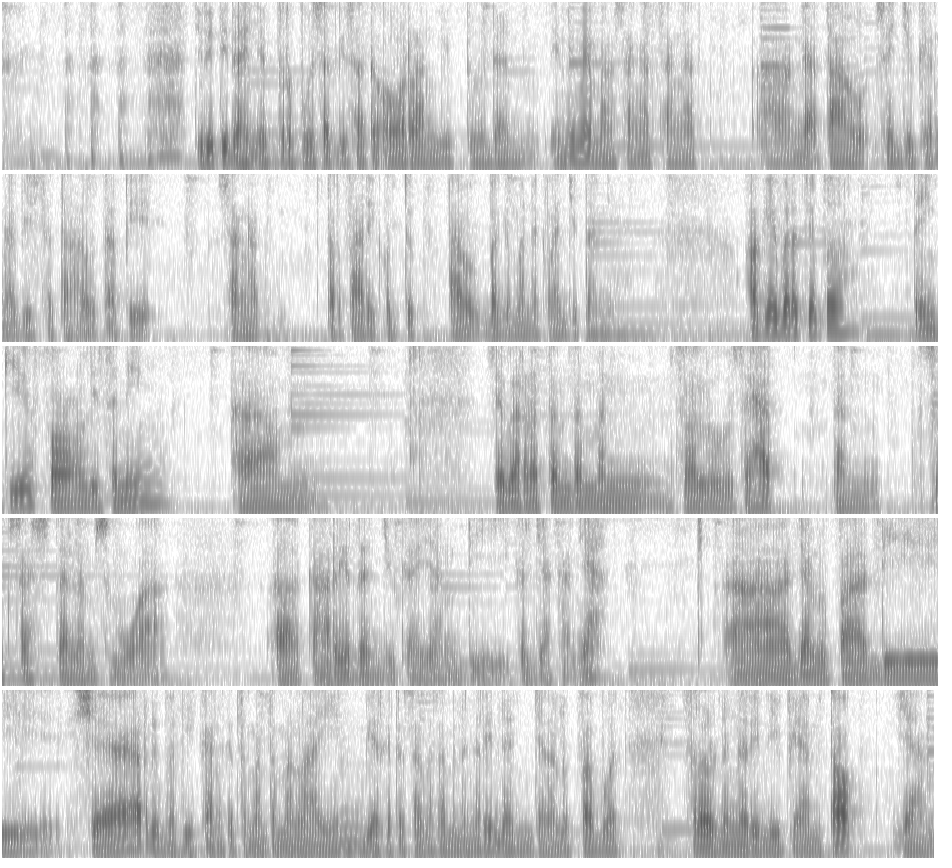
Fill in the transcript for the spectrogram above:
jadi tidak hanya terpusat di satu orang gitu. Dan ini memang sangat-sangat eh, nggak uh, tahu saya juga nggak bisa tahu tapi sangat tertarik untuk tahu bagaimana kelanjutannya. Oke okay, berat people thank you for listening. Um, saya berharap teman-teman selalu sehat dan sukses dalam semua uh, karir dan juga yang dikerjakan ya Uh, jangan lupa di share, dibagikan ke teman-teman lain biar kita sama-sama dengerin dan jangan lupa buat selalu dengerin di PM Talk yang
